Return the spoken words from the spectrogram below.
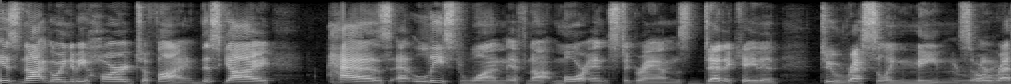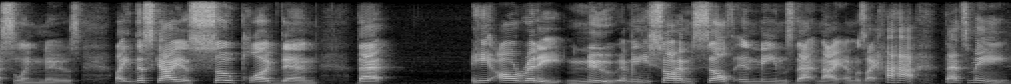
is not going to be hard to find. This guy has at least one, if not more, Instagrams dedicated to wrestling memes or wrestling news. Like, this guy is so plugged in that he already knew. I mean, he saw himself in memes that night and was like, haha, that's me.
